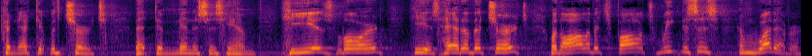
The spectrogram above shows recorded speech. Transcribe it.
connected with church that diminishes him. He is Lord. He is head of the church with all of its faults, weaknesses, and whatever.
